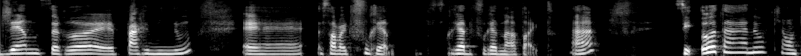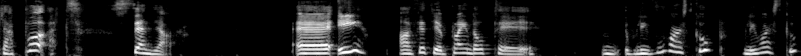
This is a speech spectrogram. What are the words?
Jen sera euh, parmi nous. ça va être fourette. Fourette, fourette dans la tête. Hein? C'est nous qui ont capote. Seigneur. et en fait, il y a plein d'autres Voulez-vous un scoop? Voulez-vous un scoop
